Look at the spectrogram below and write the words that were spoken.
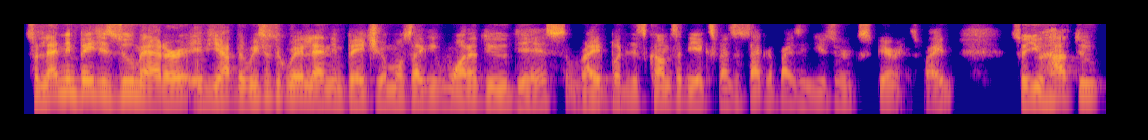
So landing pages do matter. If you have the resource to create a landing page, you most likely want to do this, right? But this comes at the expense of sacrificing user experience, right? So you have to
